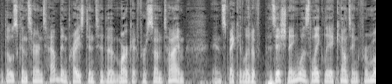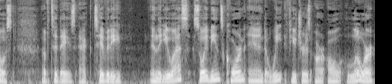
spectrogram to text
but those concerns have been priced into the market for some time, and speculative positioning was likely accounting for most of today's activity. In the U.S., soybeans, corn, and wheat futures are all lower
